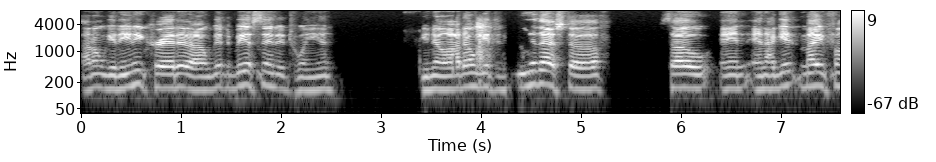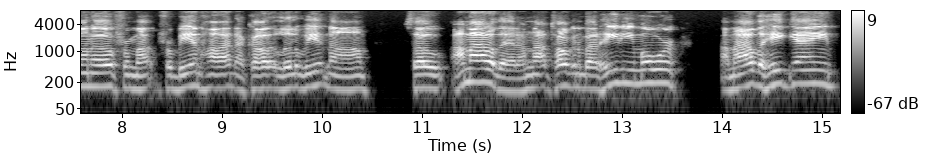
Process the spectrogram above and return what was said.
I don't get any credit. I don't get to be a Senate twin. You know, I don't get to do any of that stuff. So, and and I get made fun of for my for being hot, and I call it Little Vietnam. So I'm out of that. I'm not talking about heat anymore. I'm out of the heat game.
